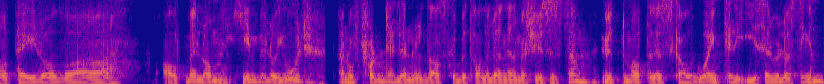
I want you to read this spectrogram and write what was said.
og payroll og alt mellom himmel og jord, er det noen fordeler når du da skal betale lønn gjennom et skysystem, uten at det skal gå enklere i selve løsningen?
